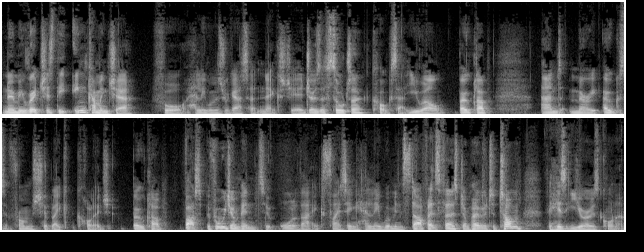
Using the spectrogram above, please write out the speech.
Naomi Riches, the incoming chair for Henley Women's Regatta next year, Joseph Salter, Cox at UL Boat Club, and Merry Oakes from Shiplake College Boat Club. But before we jump into all of that exciting Henley women's stuff, let's first jump over to Tom for his Euros Corner.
